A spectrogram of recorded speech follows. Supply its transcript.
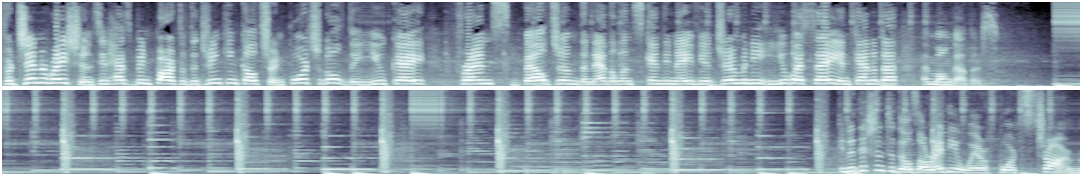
For generations, it has been part of the drinking culture in Portugal, the UK, France, Belgium, the Netherlands, Scandinavia, Germany, USA, and Canada, among others. In addition to those already aware of port's charm,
